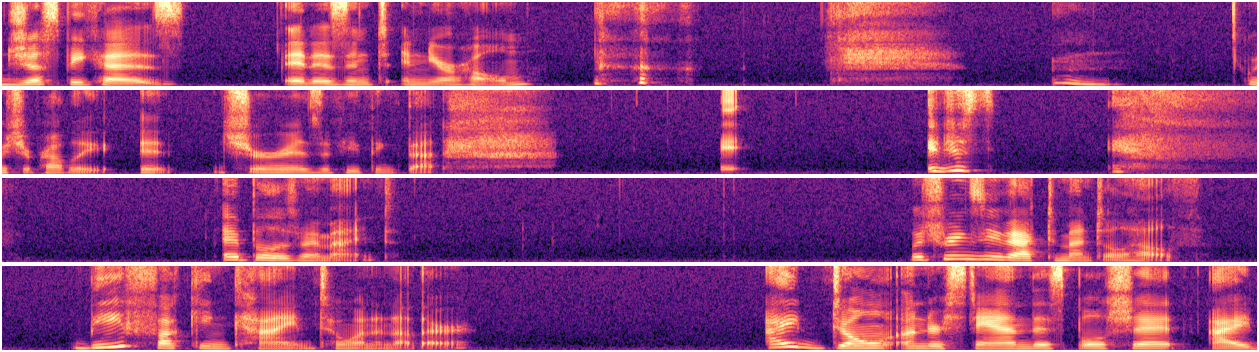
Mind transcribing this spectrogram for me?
just because it isn't in your home. Which it probably it sure is if you think that. It, it just it blows my mind. Which brings me back to mental health. Be fucking kind to one another. I don't understand this bullshit. I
